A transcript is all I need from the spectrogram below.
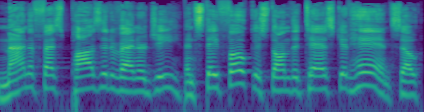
manifest positive energy, and stay focused on the task at hand. So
